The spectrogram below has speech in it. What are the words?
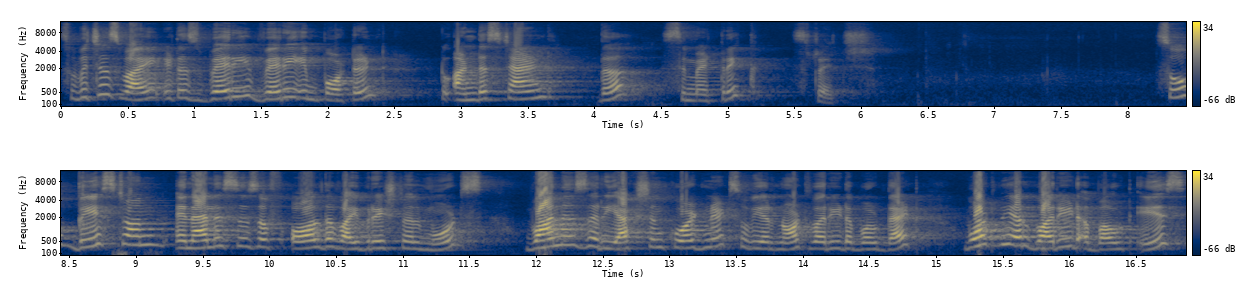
So, which is why it is very very important to understand the symmetric stretch. So, based on analysis of all the vibrational modes, one is the reaction coordinate. So, we are not worried about that. What we are worried about is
